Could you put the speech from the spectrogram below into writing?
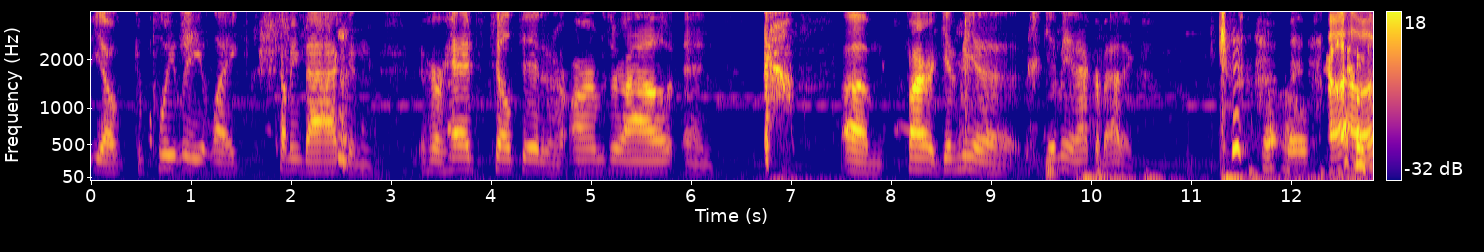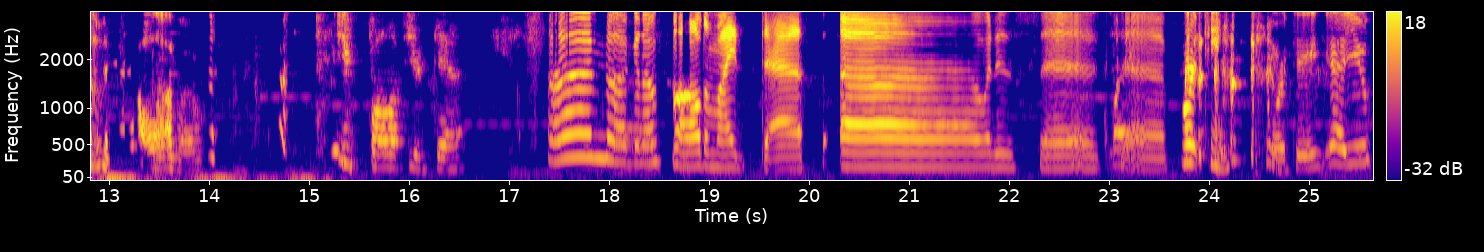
you know, completely like coming back, and her head's tilted, and her arms are out, and um, Fire, give me a give me an acrobatics. Uh oh. Uh-oh. Uh-oh. you fall up to your death. I'm not gonna fall to my death. Uh, what is it? Uh, fourteen. 14 yeah you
